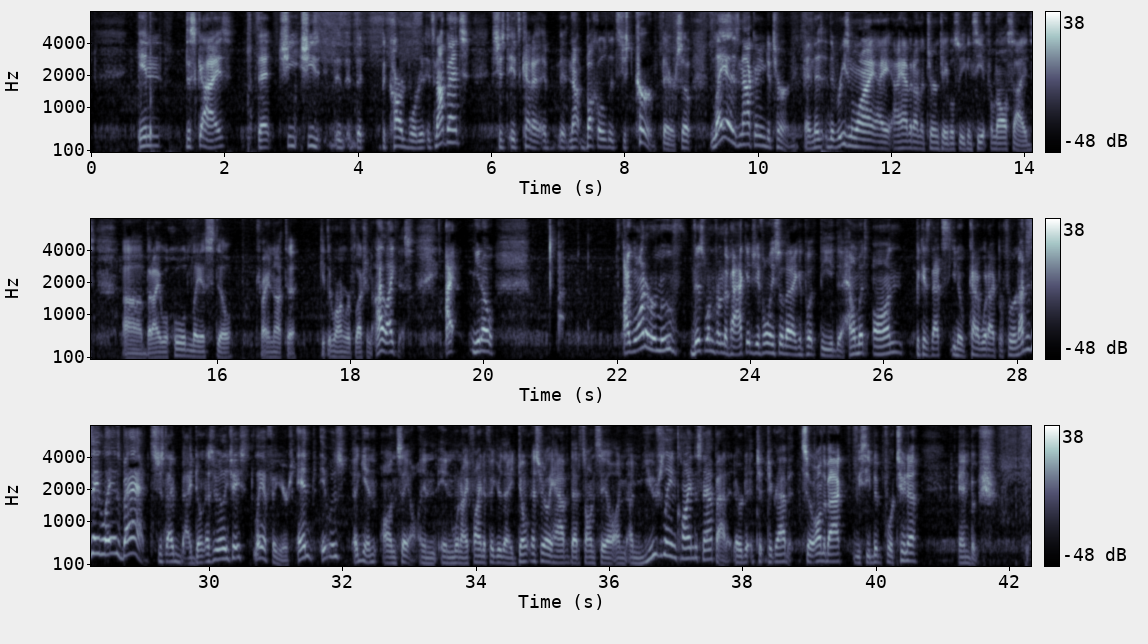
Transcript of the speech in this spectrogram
in disguise, that she she's the, the the cardboard. It's not bent. It's just it's kind of not buckled. It's just curved there. So Leia is not going to turn, and this, the reason why I, I, have it on the turntable so you can see it from all sides. Uh, but I will hold Leia still, trying not to get the wrong reflection. I like this. I you know I want to remove this one from the package, if only so that I can put the, the helmet on, because that's, you know, kind of what I prefer. Not to say Leia's bad. It's just I, I don't necessarily chase Leia figures. And it was, again, on sale. And, and when I find a figure that I don't necessarily have that's on sale, I'm, I'm usually inclined to snap at it, or to, to, to grab it. So on the back, we see Bib Fortuna and Boushh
